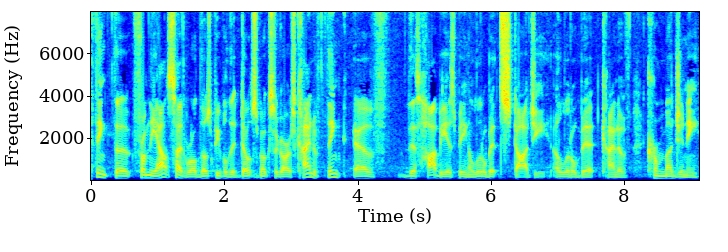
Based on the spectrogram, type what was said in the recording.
think the from the outside world, those people that don't smoke cigars kind of think of this hobby as being a little bit stodgy, a little bit kind of curmudgeony,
